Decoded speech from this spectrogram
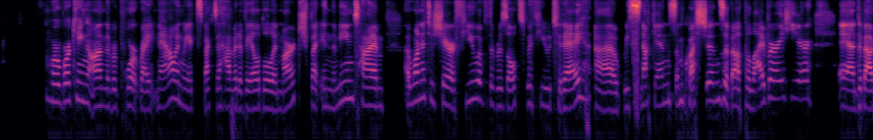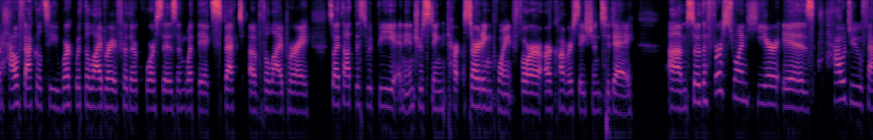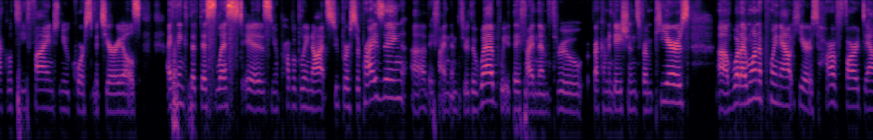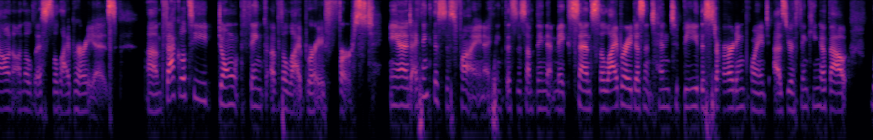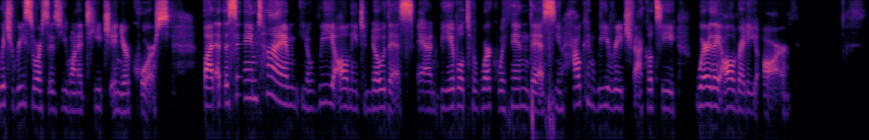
We're working on the report right now and we expect to have it available in March. But in the meantime, I wanted to share a few of the results with you today. Uh, we snuck in some questions about the library here and about how faculty work with the library for their courses and what they expect of the library. So I thought this would be an interesting starting point for our conversation today. Um, so the first one here is how do faculty find new course materials? I think that this list is you know, probably not super surprising. Uh, they find them through the web, we, they find them through recommendations from peers. Uh, what I wanna point out here is how far down on the list the library is. Um, faculty don't think of the library first. And I think this is fine. I think this is something that makes sense. The library doesn't tend to be the starting point as you're thinking about which resources you want to teach in your course. But at the same time, you know, we all need to know this and be able to work within this. You know, how can we reach faculty where they already are?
